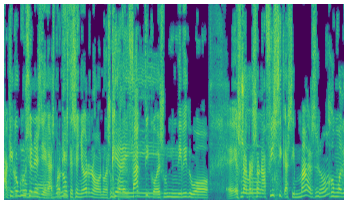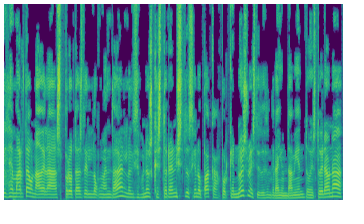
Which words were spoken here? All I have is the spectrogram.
¿A qué conclusiones llegas? Porque este señor no, no es un poder fáctico, es un individuo, eh, es una persona física sin más, ¿no? Como dice Marta, una de las protas del documental, lo dice, bueno, es que esto era una institución opaca, porque no es una institución del ayuntamiento, esto era una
